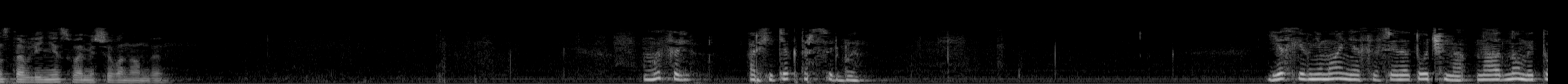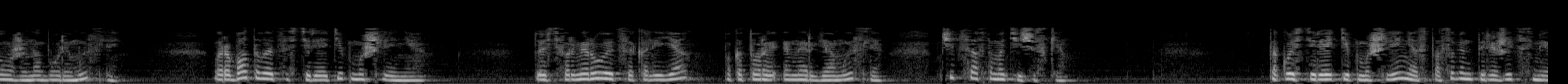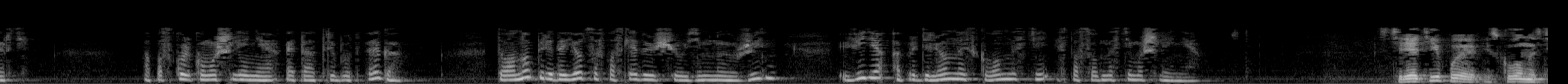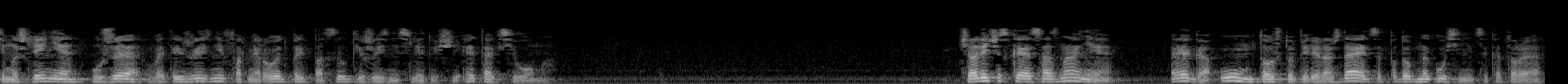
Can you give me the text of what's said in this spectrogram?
Наставление с вами Шивананда. Мысль – архитектор судьбы. Если внимание сосредоточено на одном и том же наборе мыслей, вырабатывается стереотип мышления, то есть формируется колея, по которой энергия мысли мчится автоматически – такой стереотип мышления способен пережить смерть. А поскольку мышление – это атрибут эго, то оно передается в последующую земную жизнь в виде определенной склонности и способности мышления. Стереотипы и склонности мышления уже в этой жизни формируют предпосылки жизни следующей. Это аксиома. Человеческое сознание эго, ум, то, что перерождается, подобно гусенице, которая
